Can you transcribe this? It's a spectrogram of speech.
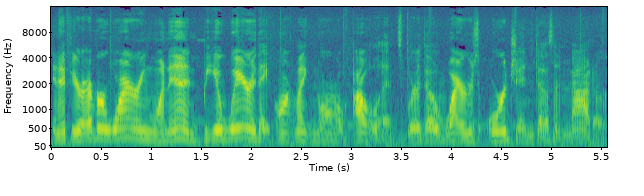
And if you're ever wiring one in, be aware they aren't like normal outlets where the wire's origin doesn't matter.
